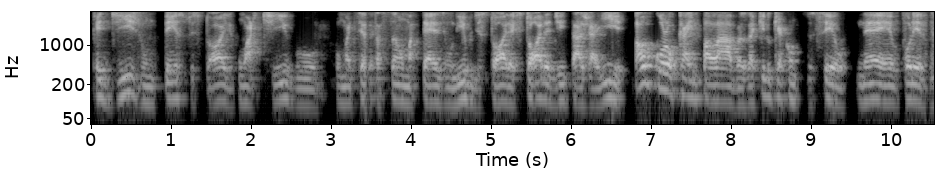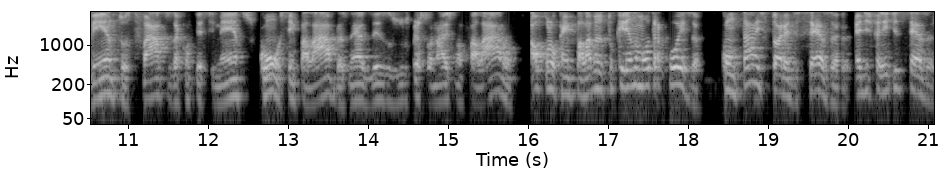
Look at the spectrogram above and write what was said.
redijo um texto histórico, um artigo, uma dissertação, uma tese, um livro de história, a história de Itajaí, ao colocar em palavras aquilo que aconteceu, né, por eventos, fatos, acontecimentos, com ou sem palavras, né, às vezes os personagens não falaram, ao colocar em palavras eu estou criando uma outra coisa. Contar a história de César é diferente de César.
